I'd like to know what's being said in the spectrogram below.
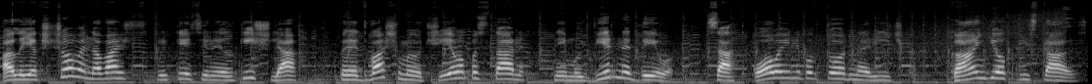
Але якщо ви наважитесь пройти цей нелегкий шлях, перед вашими очима постане неймовірне диво, загадкова і неповторна річка Каньо Крісталес,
